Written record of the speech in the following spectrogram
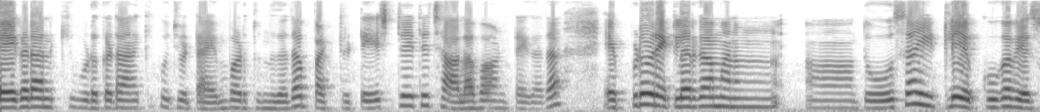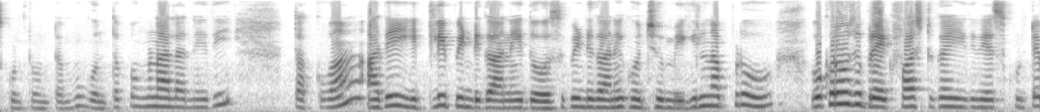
వేగడానికి ఉడకడానికి కొంచెం టైం పడుతుంది కదా. బట్ టేస్ట్ అయితే చాలా బాగుంటాయి కదా. ఎప్పుడు రెగ్యులర్గా మనం దోశ ఇడ్లీ ఎక్కువగా వేసుకుంటూ ఉంటాము. గుంత పొంగనాలు అనేది తక్కువ. అదే ఇడ్లీ పిండి కానీ దోశ పిండి కానీ కొంచెం మిగిలినప్పుడు ఒకరోజు బ్రేక్ఫాస్ట్గా ఇది వేసుకుంటే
